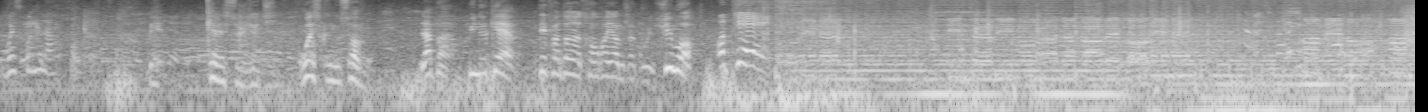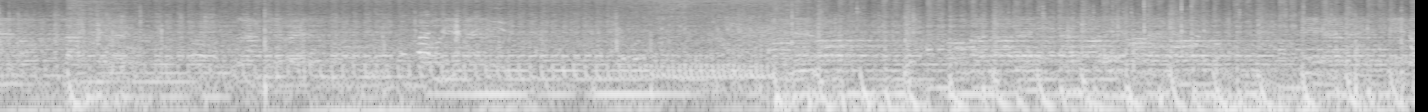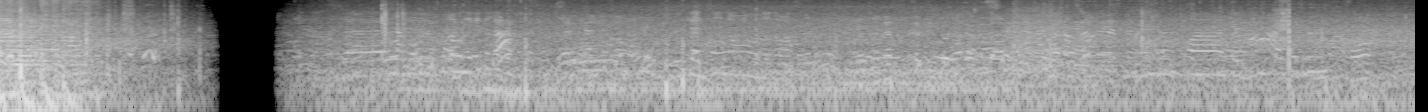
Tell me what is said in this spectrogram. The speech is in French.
Où est-ce qu'on est là? Mais quel est ce lieu-dit Où est-ce que nous sommes? Là-bas, une guerre défendant notre royaume, Jacouille. Suis-moi Ok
